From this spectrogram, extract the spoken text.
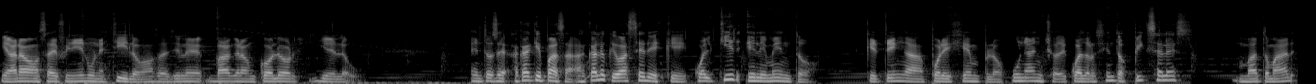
y ahora vamos a definir un estilo, vamos a decirle background color yellow. Entonces, acá qué pasa? Acá lo que va a hacer es que cualquier elemento que tenga, por ejemplo, un ancho de 400 píxeles, va a tomar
